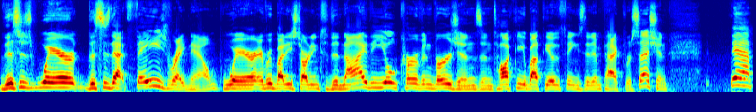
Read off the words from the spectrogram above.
this is where this is that phase right now where everybody's starting to deny the yield curve inversions and talking about the other things that impact recession. Yeah,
